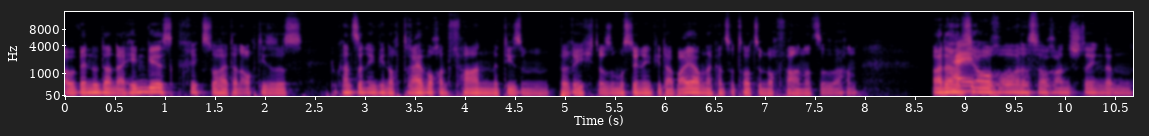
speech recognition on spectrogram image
aber wenn du dann da hingehst, kriegst du halt dann auch dieses, du kannst dann irgendwie noch drei Wochen fahren mit diesem Bericht. Also musst du den irgendwie dabei haben, dann kannst du trotzdem noch fahren und so Sachen. Aber da hatte ich auch, oh, das war auch anstrengend. Dann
